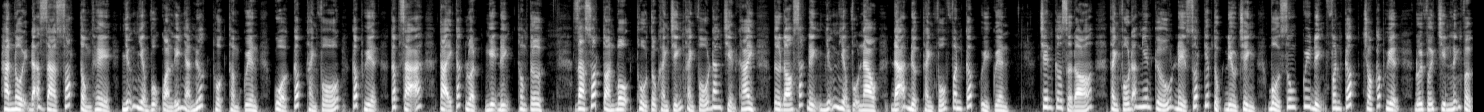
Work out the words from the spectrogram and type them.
Hà Nội đã ra soát tổng thể những nhiệm vụ quản lý nhà nước thuộc thẩm quyền của cấp thành phố, cấp huyện, cấp xã tại các luật, nghị định, thông tư ra soát toàn bộ thủ tục hành chính thành phố đang triển khai, từ đó xác định những nhiệm vụ nào đã được thành phố phân cấp ủy quyền. Trên cơ sở đó, thành phố đã nghiên cứu đề xuất tiếp tục điều chỉnh, bổ sung quy định phân cấp cho cấp huyện đối với 9 lĩnh vực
